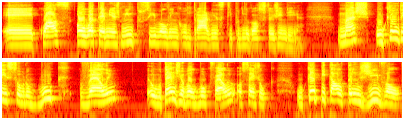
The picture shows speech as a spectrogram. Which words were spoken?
é quase ou até mesmo impossível encontrar esse tipo de negócios hoje em dia. Mas o que ele disse sobre o book value, o tangible book value, ou seja, o, o capital tangível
